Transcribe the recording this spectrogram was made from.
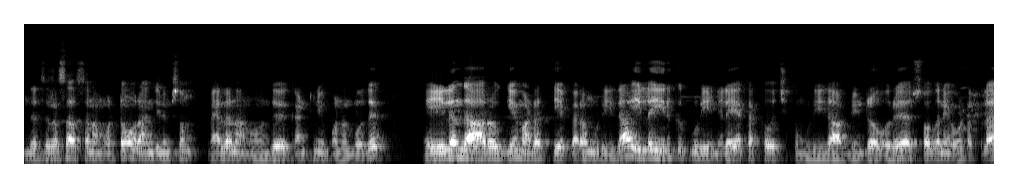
இந்த சிரசாசனம் மட்டும் ஒரு அஞ்சு நிமிஷம் மேலே நாம் வந்து கண்டினியூ பண்ணும்போது இழந்த ஆரோக்கியம் அடர்த்தியை பெற முடியுதா? இல்லை இருக்கக்கூடிய நிலையை தக்க வச்சுக்க முடியுதா? அப்படின்ற ஒரு சோதனை ஓட்டத்தில்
